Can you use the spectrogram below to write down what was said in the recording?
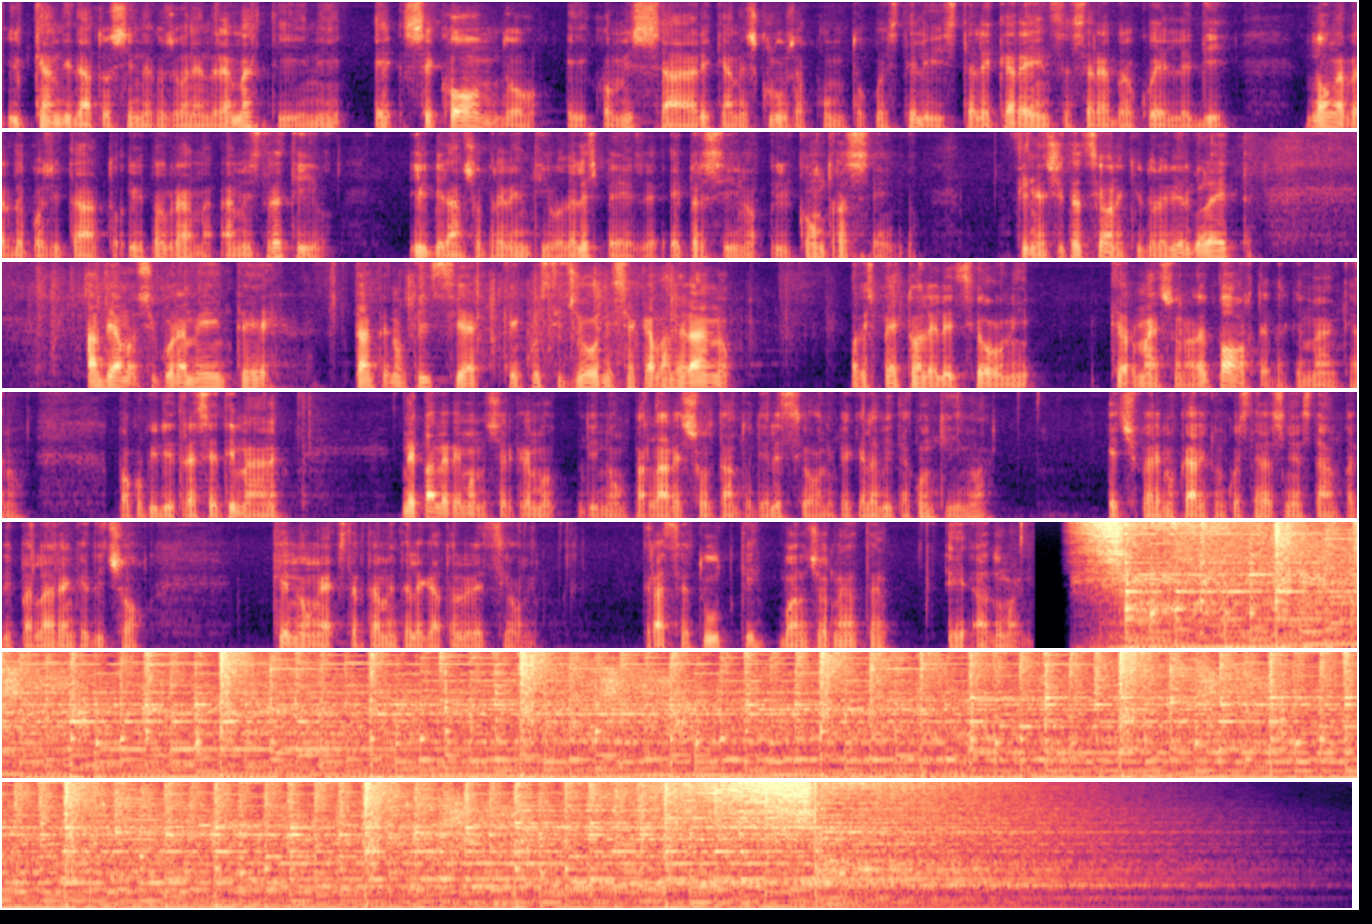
il candidato sindaco Giovanni Andrea Martini e secondo i commissari che hanno escluso appunto queste liste, le carenze sarebbero quelle di non aver depositato il programma amministrativo, il bilancio preventivo delle spese e persino il contrassegno. Fine citazione, chiudo le virgolette. Abbiamo sicuramente tante notizie che in questi giorni si accavalleranno rispetto alle elezioni che ormai sono alle porte perché mancano poco più di tre settimane. Ne parleremo, ma cercheremo di non parlare soltanto di elezioni perché la vita continua e ci faremo carico in questa rassegna stampa di parlare anche di ciò che non è strettamente legato alle elezioni. Grazie a tutti, buona giornata e a domani.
